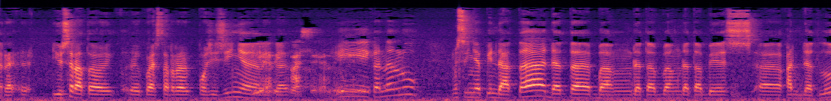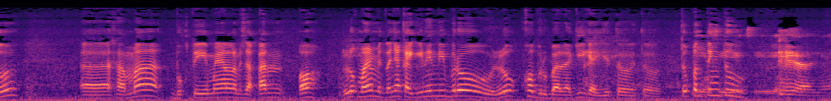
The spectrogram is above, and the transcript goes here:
re- user atau requester posisinya Iya, kan? request ya. iya karena lu mesti nyiapin data data bank data bank database eh, kandidat lu eh, sama bukti email misalkan oh lu kemarin mintanya kayak gini nih bro. Lu kok berubah lagi kayak gitu itu itu penting Iya sih, tuh. iya sih. iya. Iya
